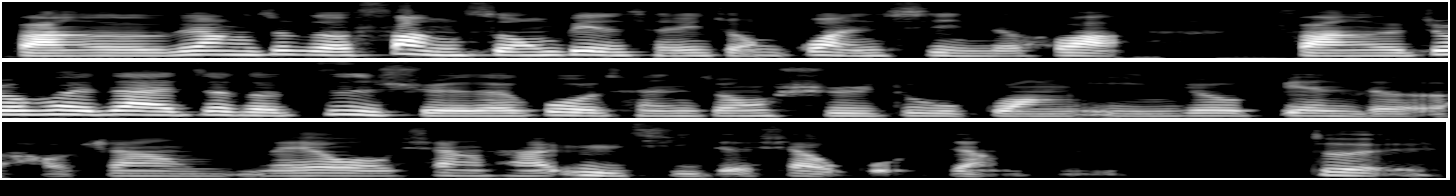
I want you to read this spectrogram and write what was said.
反而让这个放松变成一种惯性的话，反而就会在这个自学的过程中虚度光阴，就变得好像没有像他预期的效果这样子。对，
